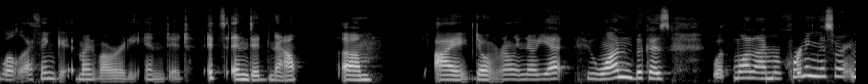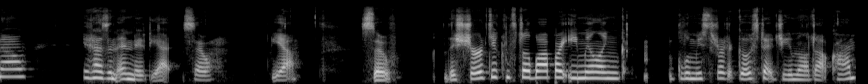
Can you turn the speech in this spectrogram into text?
well, I think it might have already ended. It's ended now. Um, I don't really know yet who won because when I'm recording this right now, it hasn't ended yet. So, yeah. So, the shirts you can still buy by emailing gloomystar@ghost at gmail.com.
